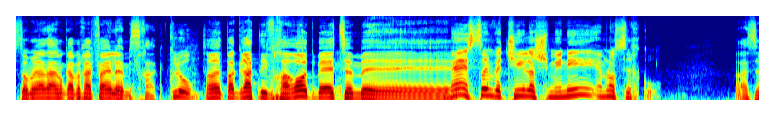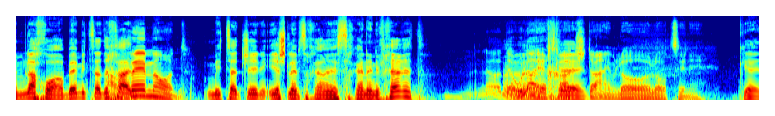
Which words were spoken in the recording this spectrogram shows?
זאת אומרת, עד מכבי חיפה אין להם משחק. כלום. זאת אומרת, פגרת נבחרות בעצם... אה, מ-29 לשמיני הם לא שיחקו. אז הם נחו הרבה מצד אחד. הרבה מאוד. מצד שני, יש להם שחקן- שחקני נבחרת? לא יודע, אה, אולי כן. אחד, שתיים, לא לא רציני. כן.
